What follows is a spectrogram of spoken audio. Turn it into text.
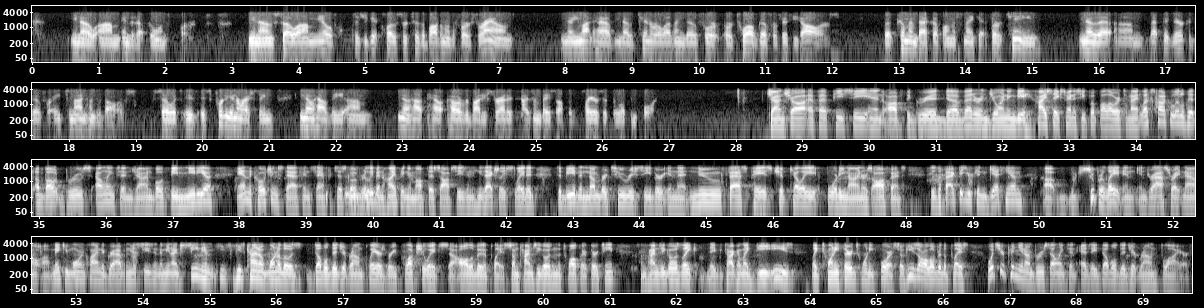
you know, um, ended up going for. You know, so um, you know, as you get closer to the bottom of the first round, you know, you might have, you know, ten or eleven go for or twelve go for fifty dollars, but coming back up on the snake at thirteen, you know, that um that pick there could go for eight to nine hundred dollars. So it's it's pretty interesting, you know, how the um you know how how how everybody's strategizing based off of the players that they're looking for. John Shaw, FFPC and Off the Grid uh, veteran, joining the High Stakes Fantasy Football Hour tonight. Let's talk a little bit about Bruce Ellington, John. Both the media and the coaching staff in San Francisco have really been hyping him up this offseason. He's actually slated to be the number two receiver in that new, fast paced Chip Kelly 49ers offense. Does the fact that you can get him uh, super late in, in drafts right now uh, make you more inclined to grab him this season? I mean, I've seen him. He's he's kind of one of those double-digit round players where he fluctuates uh, all over the place. Sometimes he goes in the 12th or 13th. Sometimes he goes like they'd be talking like DEs, like 23rd, 24th. So he's all over the place. What's your opinion on Bruce Ellington as a double-digit round flyer?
